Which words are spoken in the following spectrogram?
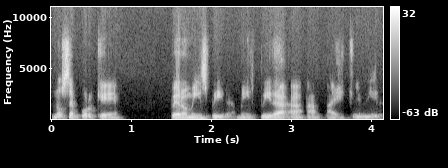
No sé por qué, pero me inspira, me inspira a, escribir.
